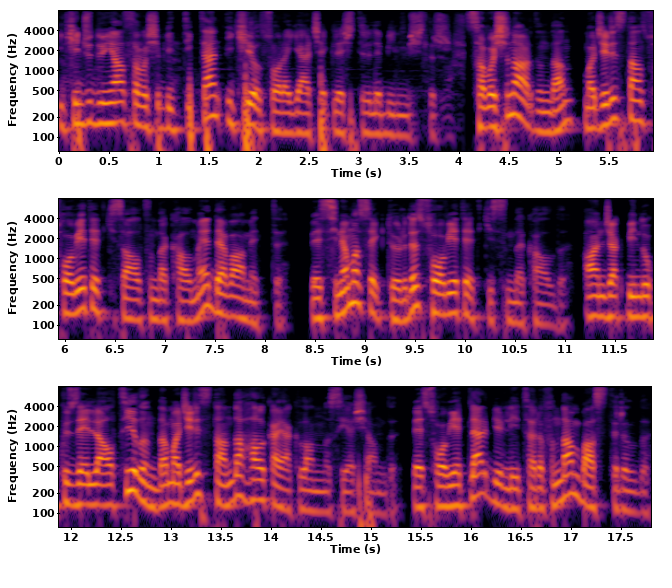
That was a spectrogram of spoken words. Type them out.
2. Dünya Savaşı bittikten 2 yıl sonra gerçekleştirilebilmiştir. Savaşın ardından Macaristan Sovyet etkisi altında kalmaya devam etti ve sinema sektörü de Sovyet etkisinde kaldı. Ancak 1956 yılında Macaristan'da halk ayaklanması yaşandı ve Sovyetler Birliği tarafından bastırıldı.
